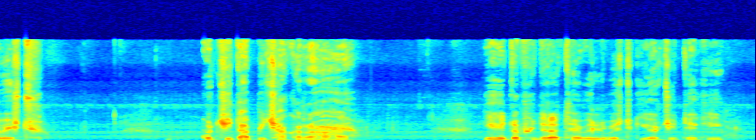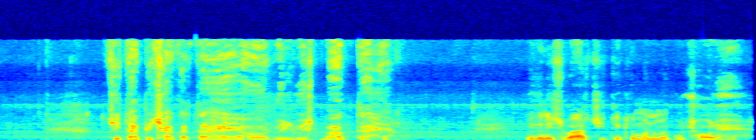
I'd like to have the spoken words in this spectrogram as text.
वेस्ट को चीता पीछा कर रहा है। यही तो फितरत है विल्ड वेस्ट की और चीते की। चीता पीछा करता है और विल्ड वेस्ट भागता है। लेकिन इस बार चीते के मन में कुछ और है।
